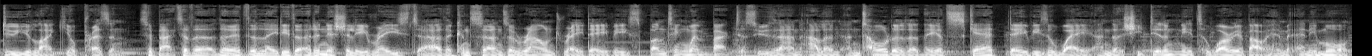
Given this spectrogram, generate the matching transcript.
Do you like your present? So back to the, the, the lady that had initially raised uh, the concerns around Ray Davies, Bunting went back to Suzanne Allen and told her that they had scared Davies away and that she didn't need to worry about him anymore.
